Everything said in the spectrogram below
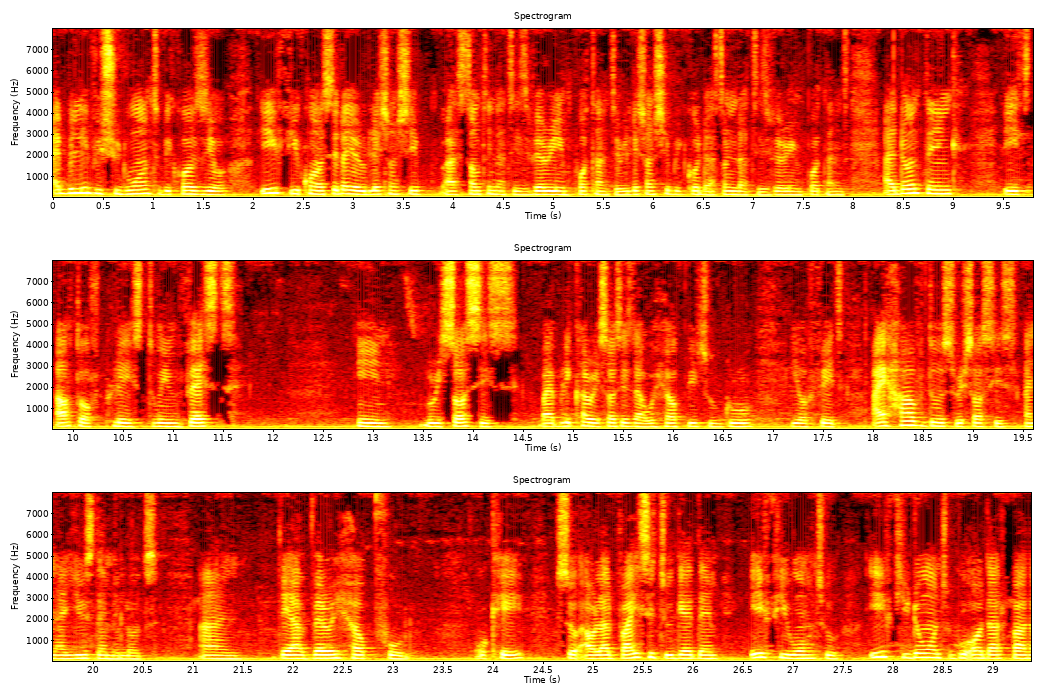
I believe you should want to because your if you consider your relationship as something that is very important, a relationship with God as something that is very important, I don't think it's out of place to invest in resources, biblical resources that will help you to grow your faith. I have those resources and I use them a lot and they are very helpful. Okay, so I will advise you to get them if you want to if you don't want to go all that far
